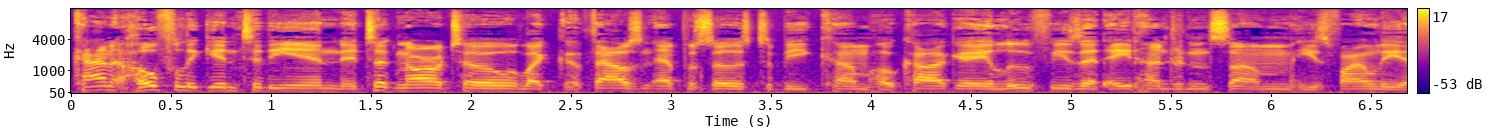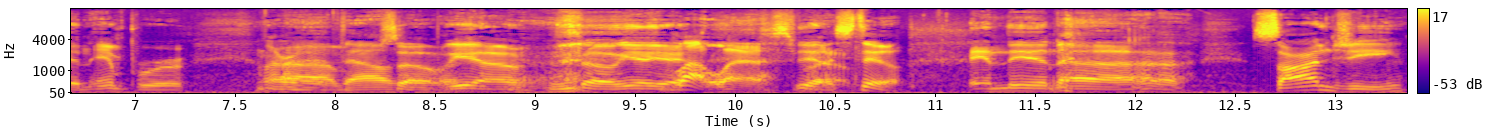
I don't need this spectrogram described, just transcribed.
kind of hopefully getting to the end. It took Naruto like a thousand episodes to become Hokage. Luffy's at eight hundred and something. He's finally an emperor. Um, All right, a thousand, so but- yeah, so yeah, yeah, A lot less, but still. And then uh, Sanji.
